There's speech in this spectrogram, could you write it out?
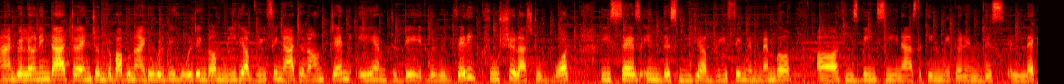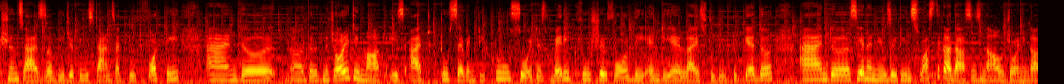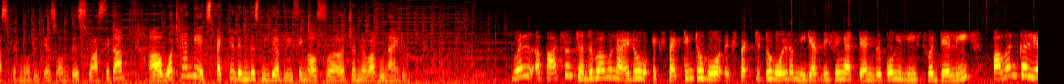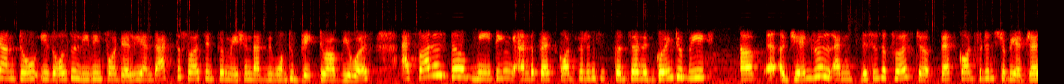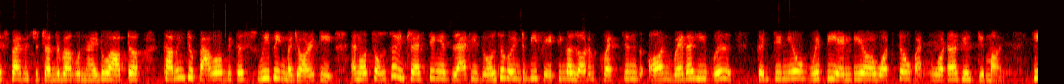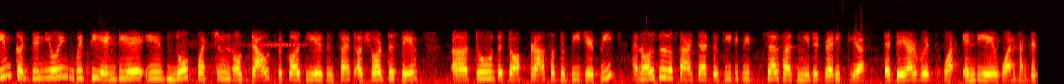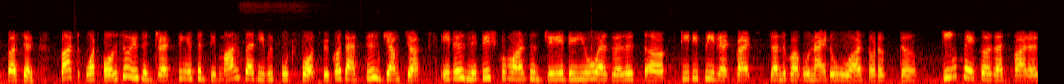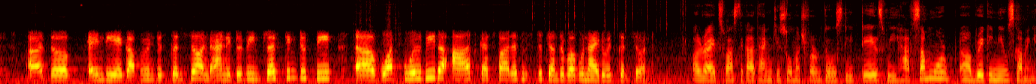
And we're learning that uh, N. Chandrababu Naidu will be holding a media briefing at around 10 a.m. today. It will be very crucial as to what he says in this media briefing. Remember, uh, he's being seen as the kingmaker in this elections as uh, BJP stands at 240 and uh, uh, the majority mark is at 272. So it is very crucial for the NDA allies to be together. And uh, CNN News 18 Swastika Das is now joining us with more details on this. Swastika, what can be expected in this media briefing of uh, Chandrababu Naidu? Well, apart from Chandrababu Naidu expecting to hold, expected to hold a media briefing at 10 before he leaves for Delhi, Pawan Kalyan too is also leaving for Delhi, and that's the first information that we want to break to our viewers. As far as the meeting and the press conference is concerned, it's going to be uh, a general, and this is the first uh, press conference to be addressed by Mr. Chandrababu Naidu after coming to power with a sweeping majority. And what's also interesting is that he's also going to be facing a lot of questions on whether he will continue with the NDA or what's the, what are his demands. Him continuing with the NDA is no question of doubt because he has in fact assured the same uh, to the top brass of the BJP, and also the fact that the TDP itself has made it very clear that they are with NDA 100%. But what also is interesting is the demands that he will put forth, because at this juncture, it is Nitish Kumar's JDU as well as the TDP led by Chandrababu Naidu who are sort of the kingmakers as far as uh, the NDA government is concerned. And it will be interesting to see uh, what will be the ask as far as Mr. Chandrababu Naidu is concerned. All right, Swastika, thank you so much for those details. We have some more uh, breaking news coming in.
